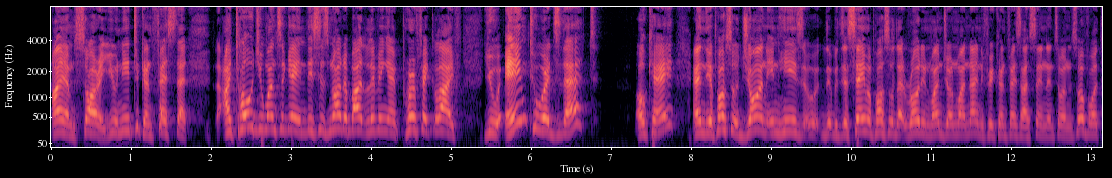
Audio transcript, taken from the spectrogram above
I am sorry. You need to confess that. I told you once again, this is not about living a perfect life. You aim towards that. Okay? And the Apostle John, in his, the same apostle that wrote in 1 John 1 9, if we confess our sin and so on and so forth,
